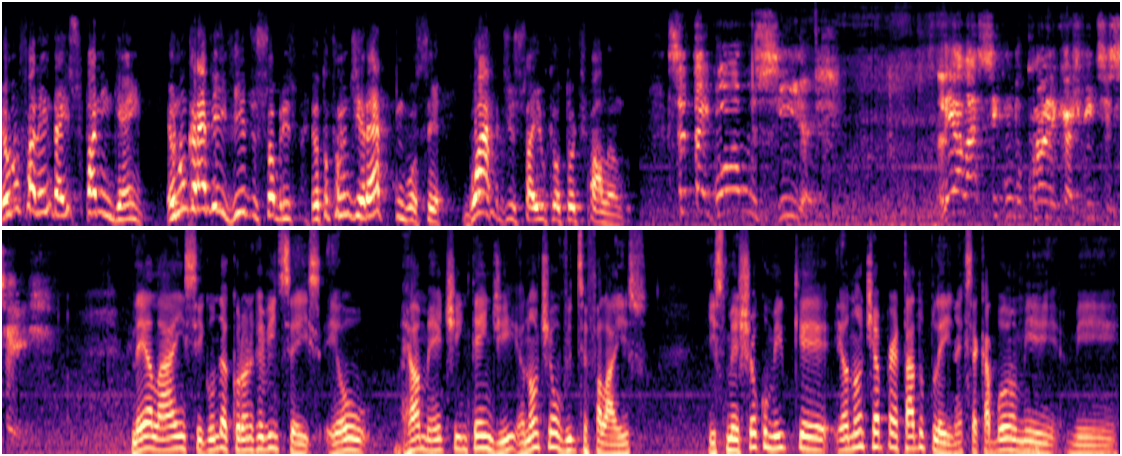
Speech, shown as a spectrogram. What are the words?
Eu não falei ainda isso para ninguém. Eu não gravei vídeo sobre isso. Eu tô falando direto com você. Guarde isso aí o que eu tô te falando. Você tá igual a Uzias. Leia lá 2 Crônicas 26. Leia lá em 2 Crônica 26. Eu realmente entendi. Eu não tinha ouvido você falar isso. Isso mexeu comigo porque eu não tinha apertado o play, né? Que você acabou me, me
